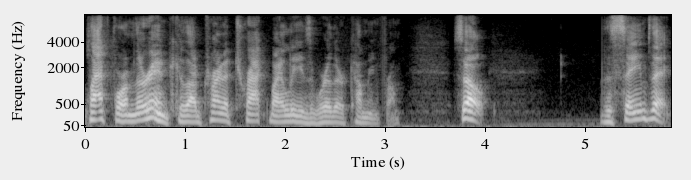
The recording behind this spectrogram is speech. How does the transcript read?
platform they're in because I'm trying to track my leads where they're coming from. So, the same thing.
